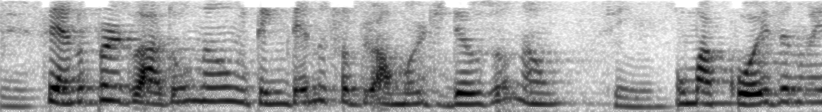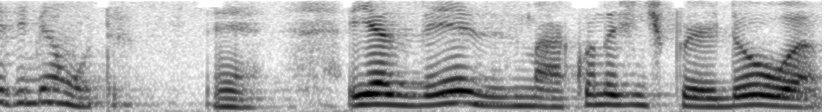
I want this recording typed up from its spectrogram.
É. Sendo perdoado ou não, entendendo sobre o amor de Deus ou não. Sim. Uma coisa não exime a outra. É. E às vezes, Má, quando a gente perdoa,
